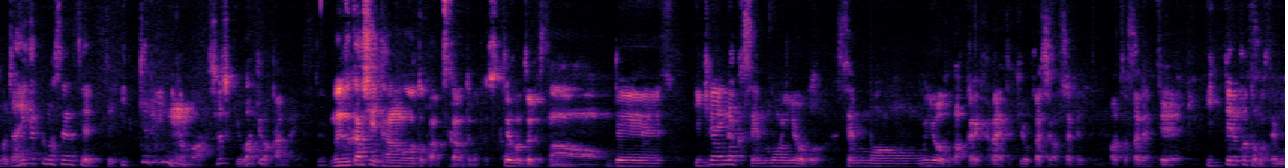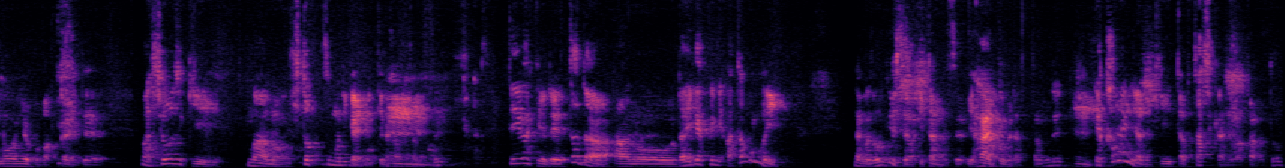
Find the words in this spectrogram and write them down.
でも大学の先生って言ってる意味がまあ正直わけわかんない。難しい単語とか使うってことですか？ってことですね。でいきなりなんか専門用語専門用語ばっかり書かれた教科書を渡され渡されて言ってることも専門用語ばっかりで、まあ、正直、まあ、あの一つも理解できなかったんですね。うんっていうわけでただあの大学に頭のいいなんか同級生はいたんですよ薬学部だったので,、うんで彼らに聞いたら確かに分かると。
